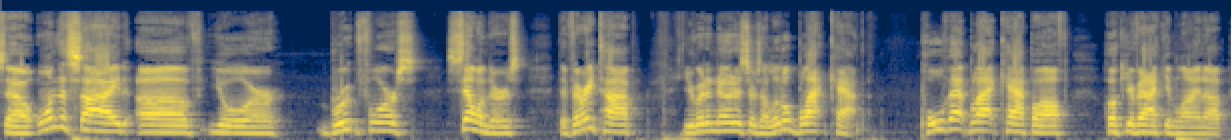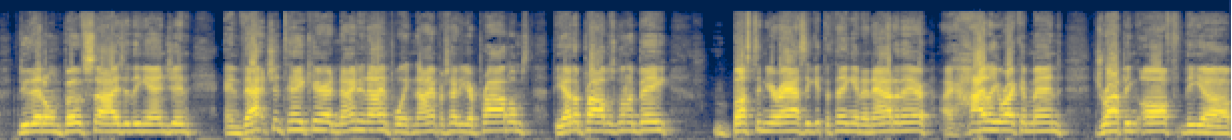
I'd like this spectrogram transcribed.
So on the side of your brute force cylinders, the very top, you're going to notice there's a little black cap. Pull that black cap off, hook your vacuum line up. Do that on both sides of the engine, and that should take care of 99.9% of your problems. The other problem is going to be busting your ass to get the thing in and out of there. I highly recommend dropping off the uh,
